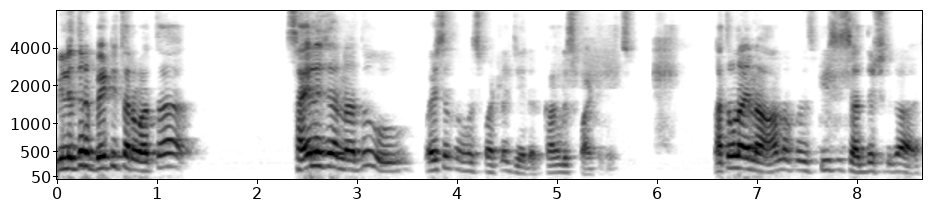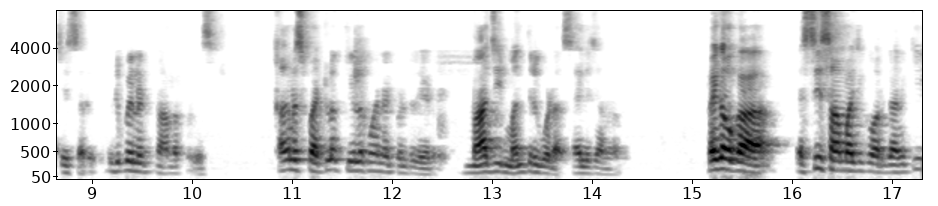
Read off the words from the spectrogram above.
వీళ్ళిద్దరు భేటీ తర్వాత శైలజానాథ్ వైఎస్ఆర్ కాంగ్రెస్ పార్టీలో చేరారు కాంగ్రెస్ పార్టీ నుంచి. గతంలో ఆయన ఆంధ్రప్రదేశ్ పిసిసి అధ్యక్షుడిగా చేశారు విడిపోయినట్టు ఆంధ్రప్రదేశ్. కాంగ్రెస్ పార్టీలో కీలకమైనటువంటి లీడర్ మాజీ మంత్రి కూడా శైలజానాథ్ పైగా ఒక ఎస్సీ సామాజిక వర్గానికి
